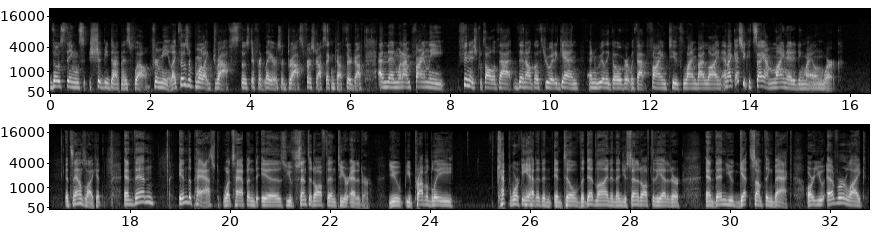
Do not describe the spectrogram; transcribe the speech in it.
those things should be done as well for me. Like those are more like drafts. Those different layers or drafts first draft second draft third draft. And then when i'm finally finished with all of that then i'll go through it again and really go over it with that fine tooth line by line. And i guess you could say i'm line editing my own work. It sounds like it. And then in the past, what's happened is you've sent it off then to your editor. You you probably kept working at it in, until the deadline and then you send it off to the editor and then you get something back. Are you ever like,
